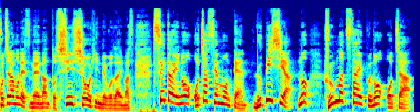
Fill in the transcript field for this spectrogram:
こちらもですね、なんと新商品でございます。世界のお茶専門店、ルピシアの粉末タイプのお茶、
